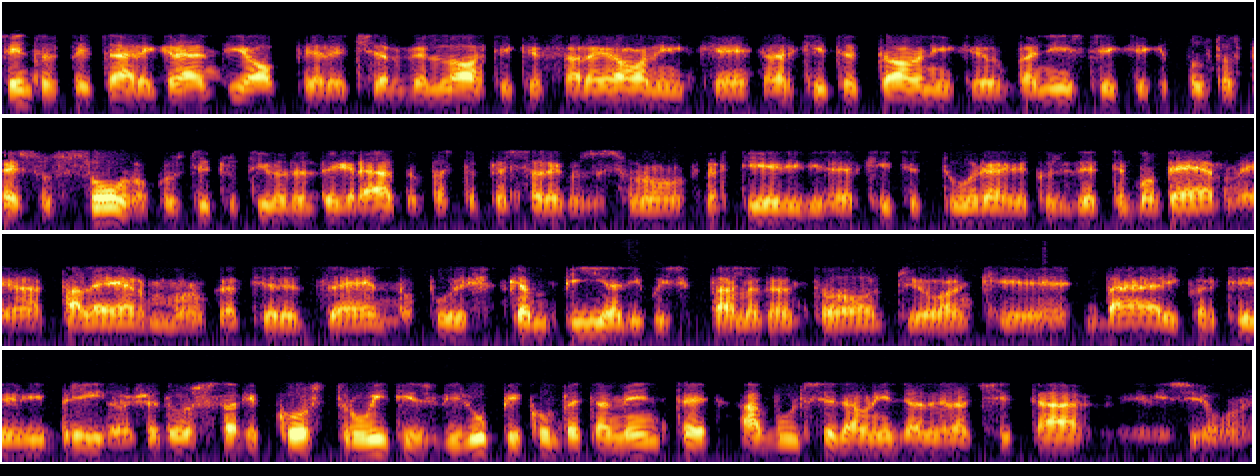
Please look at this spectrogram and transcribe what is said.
senza aspettare grandi opere cervellotiche, faraoniche, architettoniche, urbanistiche, che molto spesso sono costitutive del degrado, basta pensare cosa sono quartieri di architettura cosiddette moderne a Palermo, quartiere Zen, oppure Scampia di cui si parla tanto oggi, o anche Bari, quartiere Librino, cioè dove sono stati costruiti sviluppi completamente avulsi da un'idea della città di visione.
